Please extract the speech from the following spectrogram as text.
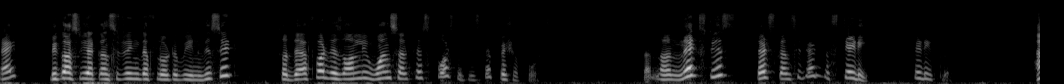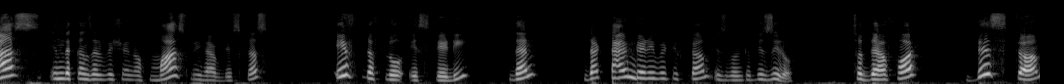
right, because we are considering the flow to be inviscid. So, therefore, there is only one surface force which is the pressure force. Now, next is let us consider the steady, steady flow. As in the conservation of mass we have discussed, if the flow is steady, then the time derivative term is going to be 0. So, therefore, this term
